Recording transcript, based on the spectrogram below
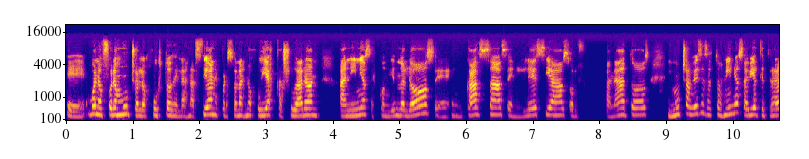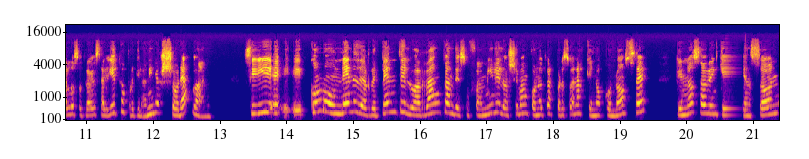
Eh, bueno, fueron muchos los justos de las naciones, personas no judías que ayudaron a niños escondiéndolos en casas, en iglesias, orfanatos, y muchas veces a estos niños había que traerlos otra vez al gueto porque los niños lloraban, ¿sí? Eh, eh, eh, como un nene de repente lo arrancan de su familia y lo llevan con otras personas que no conoce, que no saben quién son,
